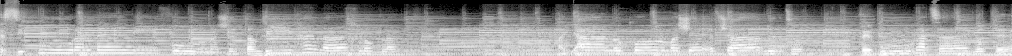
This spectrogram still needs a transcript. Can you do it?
זה סיפור על בני פורמה שתמיד הלך לו כלל. היה לו כל מה שאפשר לרצות, והוא רצה יותר.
